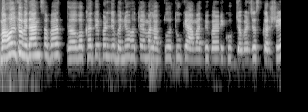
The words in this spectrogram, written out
માહોલ તો વિધાનસભા વખતે પણ જે બન્યો હતો એમાં લાગતું હતું કે આમ આદમી પાર્ટી ખૂબ જબરજસ્ત કરશે.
